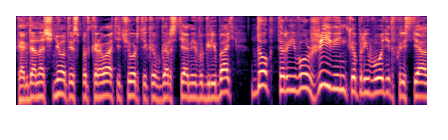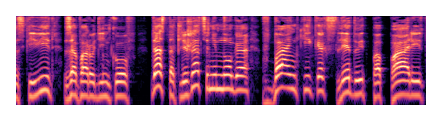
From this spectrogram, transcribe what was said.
Когда начнет из-под кровати чертиков горстями выгребать, доктор его живенько приводит в христианский вид за пару деньков, даст отлежаться немного, в баньке как следует попарит,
